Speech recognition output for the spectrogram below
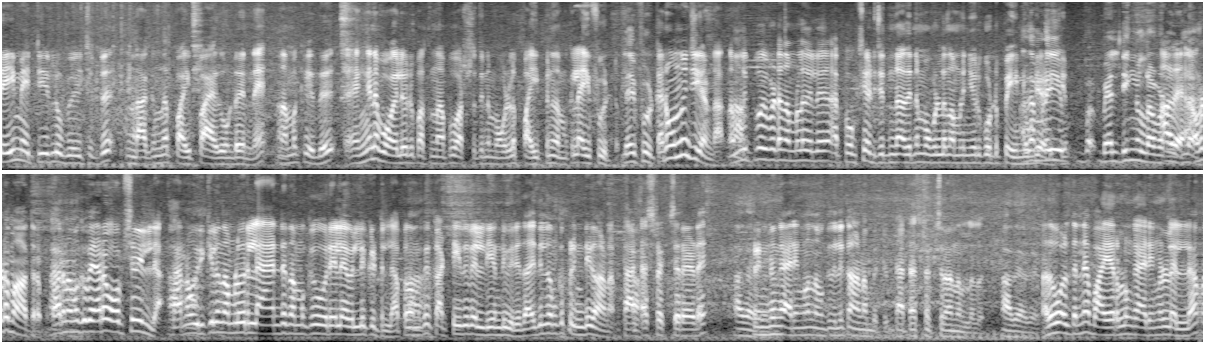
സെയിം മെറ്റീരിയൽ ഉപയോഗിച്ചിട്ട് ഉണ്ടാക്കുന്ന പൈപ്പ് ആയതുകൊണ്ട് തന്നെ നമുക്ക് ഇത് എങ്ങനെ പോയാലും ഒരു പത്ത് നാൽപ്പത് വർഷത്തിന് മുകളിൽ പൈപ്പിന് നമുക്ക് ലൈഫ് കിട്ടും. ലൈഫ് കിട്ടും കാരണം ഒന്നും ചെയ്യണ്ട. നമ്മളിപ്പോൾ ഇവിടെ നമ്മൾ അപ്പോക്സി അടിച്ചിട്ടുണ്ട് അതിന്റെ മുകളിൽ നമ്മൾ ഇനി ഒരു കോട്ട് പെയിന്റ് വെൽഡിംഗ് അവിടെ അതെ അവിടെ മാത്രം. കാരണം നമുക്ക് വേറെ ഓപ്ഷൻ ഇല്ല. കാരണം ഒരിക്കലും നമ്മൾ ഒരു ലാൻഡ് നമുക്ക് ഒരേ ലെവലിൽ കിട്ടില്ല. അപ്പൊ നമുക്ക് കട്ട് ചെയ്ത് വെൽഡ് ചെയ്യേണ്ടി വരും. ഇതിൽ നമുക്ക് പ്രിന്റ് കാണാം. ടാറ്റ സ്ട്രക്ചറുടെ പ്രിന്റും കാര്യങ്ങളും നമുക്ക് ഇതിൽ കാണാൻ പറ്റും. ടാറ്റ സ്ട്രക്ചർ എന്നുള്ളത്. അതെ അതെ. അതുപോലെ തന്നെ വയറിലും കാര്യങ്ങളിലും എല്ലാം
